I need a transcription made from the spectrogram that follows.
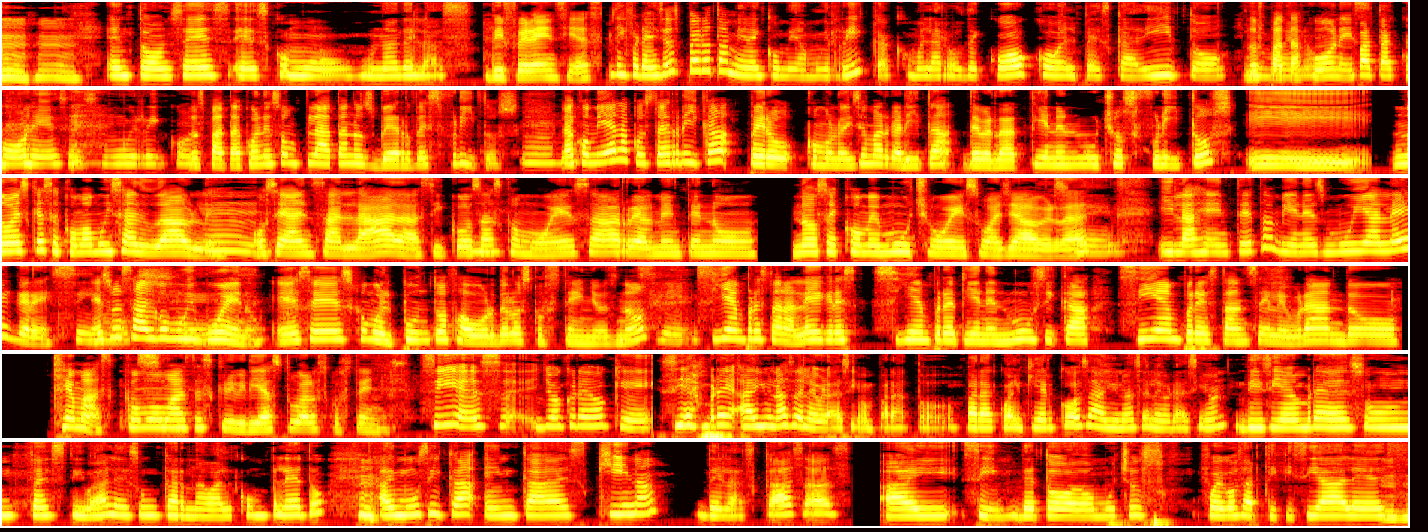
Entonces es como una de las Diferencias. diferencias, pero también hay comida muy rica, como el arroz de coco, el pescadito. Los bueno, patacones. patacones, es muy rico. Los patacones son plátanos verdes fritos. La comida de la costa es rica, pero como lo dice Margarita, de verdad tienen muchos fritos y no es que se coma muy saludable. Mm. O sea, ensaladas y cosas Mm. como esa realmente no no se come mucho eso allá, ¿verdad? Sí. Y la gente también es muy alegre. Sí, eso es algo muy bueno. Ese es como el punto a favor de los costeños, ¿no? Sí. Siempre están alegres, siempre tienen música, siempre están celebrando. ¿Qué más? ¿Cómo Sí. más describirías tú a los costeños? Sí, es, yo creo que siempre hay una celebración para todo. Para cualquier cosa hay una celebración. Diciembre es un festival, es un carnaval completo. hay música en cada esquina de las casas. Hay, sí, de todo, muchos fuegos artificiales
